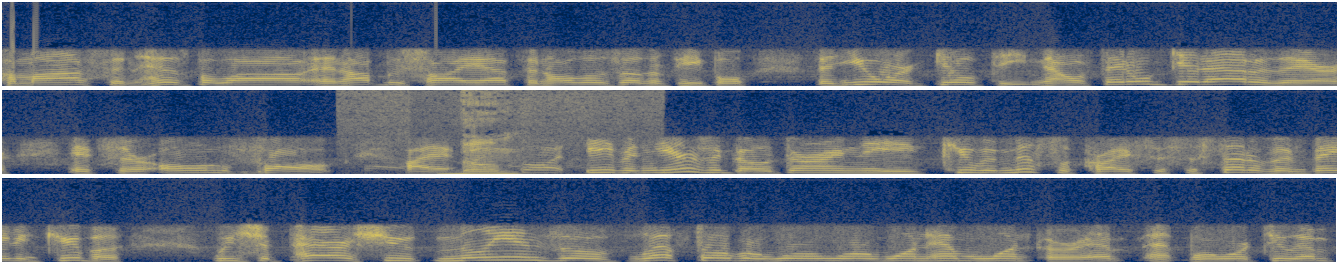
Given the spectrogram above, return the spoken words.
Hamas and Hezbollah and Abu Sayyaf and all those other people, then you are guilty. Now, if they don't get out of there, it's their own fault. I, I thought even years ago during the Cuban Missile Crisis, instead of invading Cuba, we should parachute millions of leftover World War One M1 or M, World War Two M,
